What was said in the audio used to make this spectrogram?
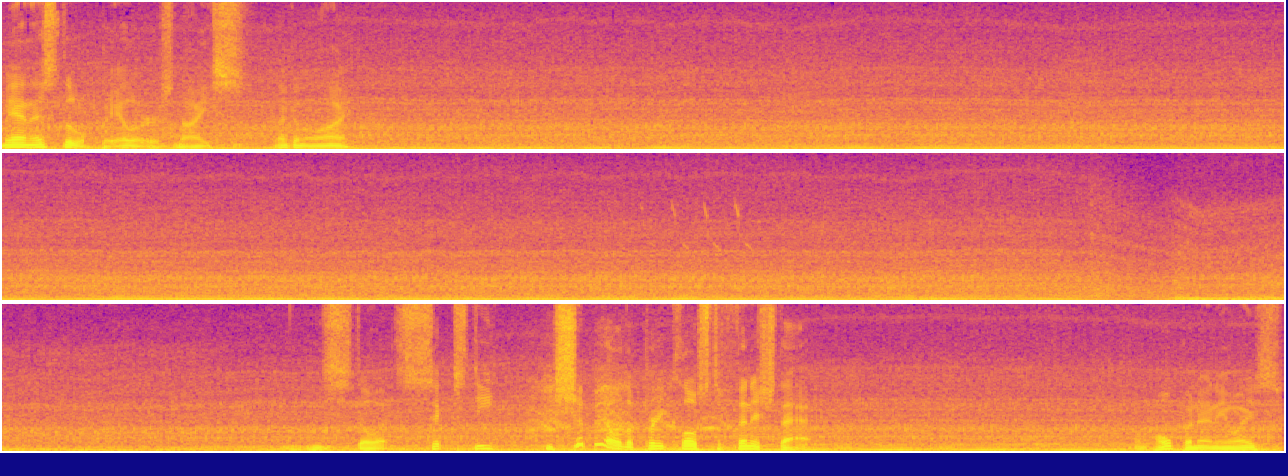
Man, this little baler is nice. Not gonna lie. He's still at 60. He should be able to pretty close to finish that. I'm hoping, anyways.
